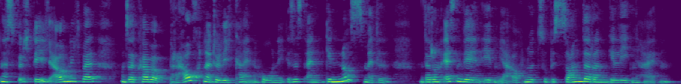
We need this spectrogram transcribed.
Das verstehe ich auch nicht, weil unser Körper braucht natürlich keinen Honig. Es ist ein Genussmittel und darum essen wir ihn eben ja auch nur zu besonderen Gelegenheiten.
